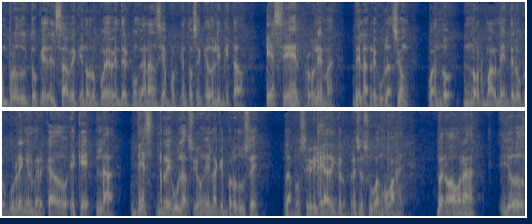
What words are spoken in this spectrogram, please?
un producto que él sabe que no lo puede vender con ganancia porque entonces quedó limitado. Ese es el problema de la regulación, cuando normalmente lo que ocurre en el mercado es que la desregulación es la que produce la posibilidad de que los precios suban o bajen. Bueno, ahora yo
